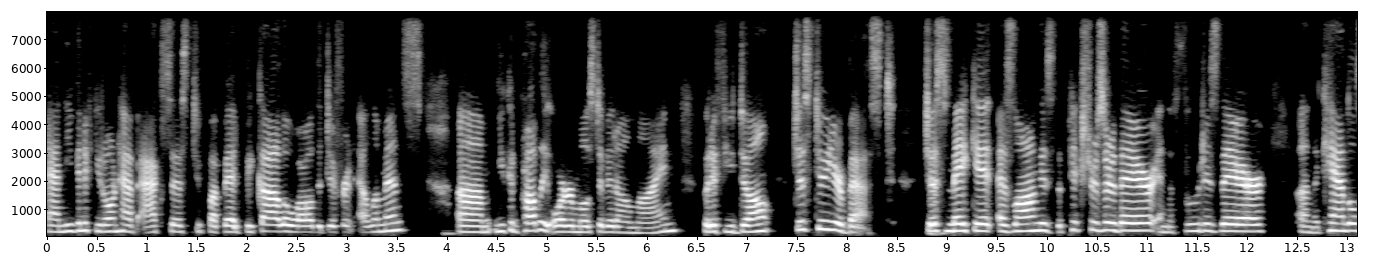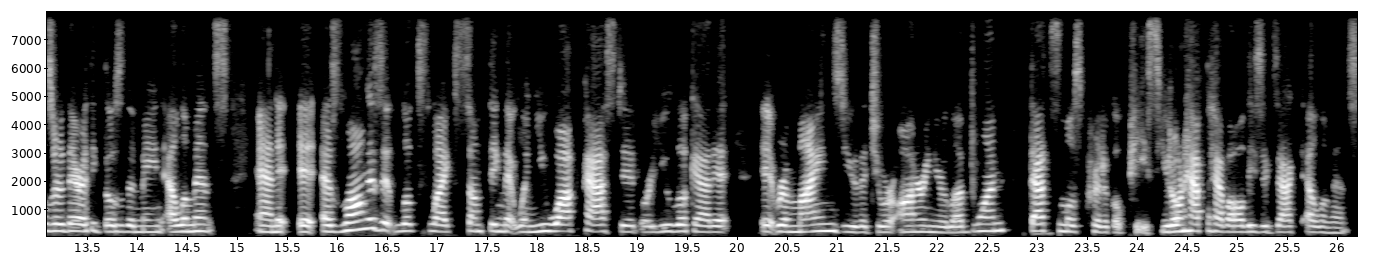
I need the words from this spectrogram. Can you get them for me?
and even if you don't have access to papel picado or all the different elements um, you could probably order most of it online. But if you don't just do your best. Just make it as long as the pictures are there and the food is there and the candles are there. I think those are the main elements. And it, it as long as it looks like something that when you walk past it or you look at it it reminds you that you are honoring your loved one that's the most critical piece. You don't have to have all these exact elements.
